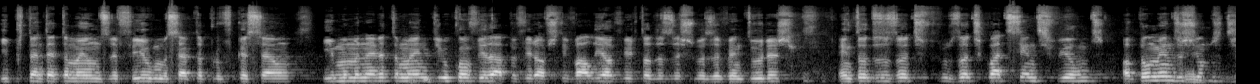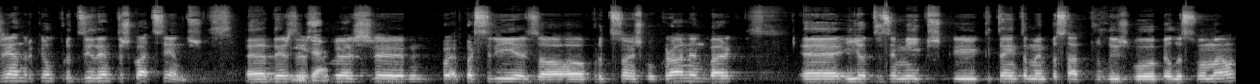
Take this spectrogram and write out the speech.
e, portanto, é também um desafio, uma certa provocação e uma maneira também de o convidar para vir ao festival e ouvir todas as suas aventuras em todos os outros, os outros 400 filmes, ou pelo menos os filmes de género que ele produziu dentro dos 400, eh, desde as suas eh, parcerias ou, ou produções com o Cronenberg eh, e outros amigos que, que têm também passado por Lisboa pela sua mão.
